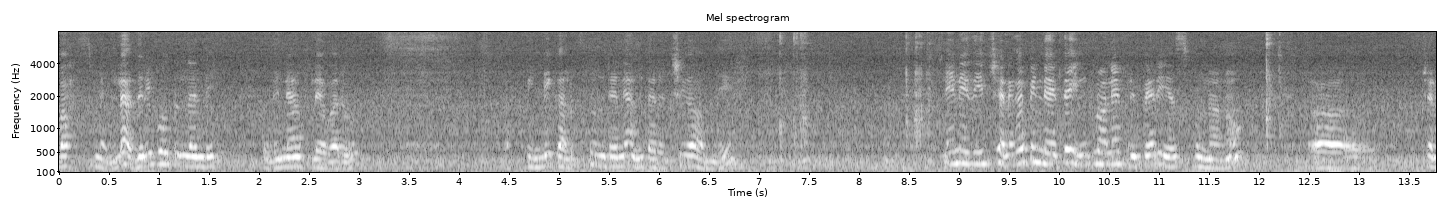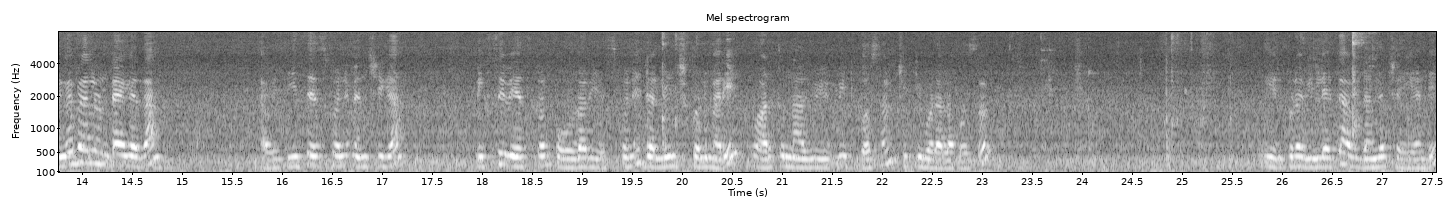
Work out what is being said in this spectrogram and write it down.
బా స్మెల్ అదిరిపోతుందండి. పుదీనా ఫ్లేవరు. పిండి కలుపుతుంటేనే అంత రుచిగా ఉంది. నేను ఇది శనగపిండి అయితే ఇంట్లోనే ప్రిపేర్ చేసుకున్నాను. శనగపాయలు ఉంటాయి కదా అవి తీసేసుకొని మంచిగా మిక్సీ వేసుకొని పౌడర్ వేసుకొని జల్లించుకొని మరి వాడుతున్నారు వీటి కోసం చిట్టి వడల కోసం. మీరు కూడా వీలైతే ఆ విధంగా చేయండి.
